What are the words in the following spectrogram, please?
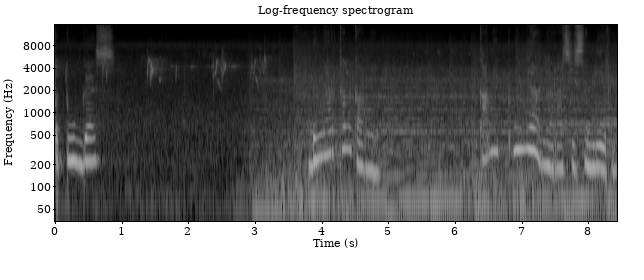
petugas. Dengarkan kami. Kami punya narasi sendiri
